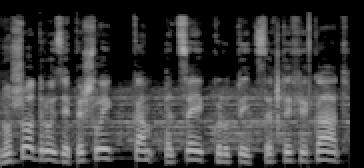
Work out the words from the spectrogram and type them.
Ну що, друзі, пішли кам... цей крутить сертифікат.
